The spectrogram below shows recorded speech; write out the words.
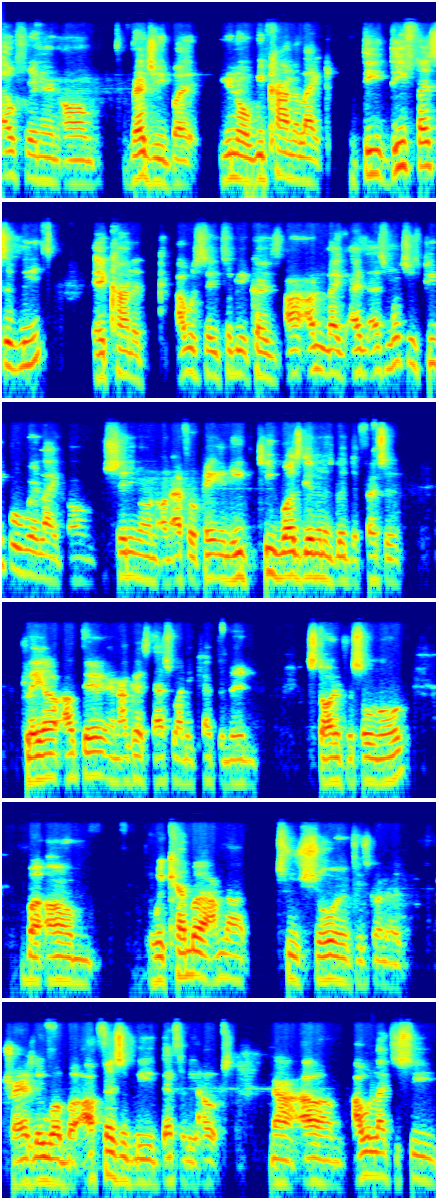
Elfrid and um Reggie, but you know we kind of like de- defensively, it kind of I would say took it because I'm like as, as much as people were like um shitting on on Elfrid Payton, he he was giving a good defensive player out there, and I guess that's why they kept him in starting for so long. But um with Kemba, I'm not too sure if he's gonna translate well, but offensively it definitely helps. Now um I would like to see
